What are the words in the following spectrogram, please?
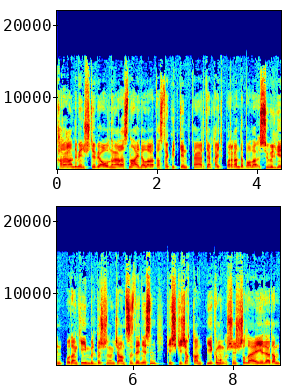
қарағанды мен үштөбе ауылының арасына айдалаға тастап кеткен. Таңертең қайтып барғанда бала үсіп өлген одан кейін бүлдіршіннің жансыз денесін пешке жаққан. 2003 жылы әйел адам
